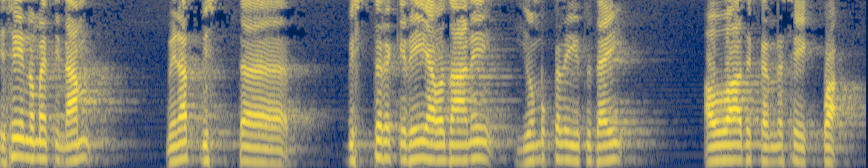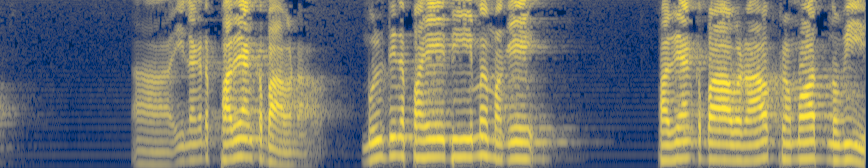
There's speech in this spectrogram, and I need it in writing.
එසේ නොමැතිනම් වෙනත් විස්තර කෙරෙහි අවධානය යොමු කළ යුතුයදයි අවවාද කරනසේක්වා. ඊළඟට පරයන්ක භාවනාව. මුල් දින පහේදීම මගේ පරයන්ක භාවනාව ක්‍රමවත් නොවිය.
